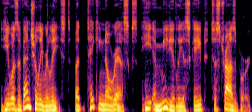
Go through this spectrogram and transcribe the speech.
He was eventually released, but taking no risks, he immediately escaped to Strasbourg,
